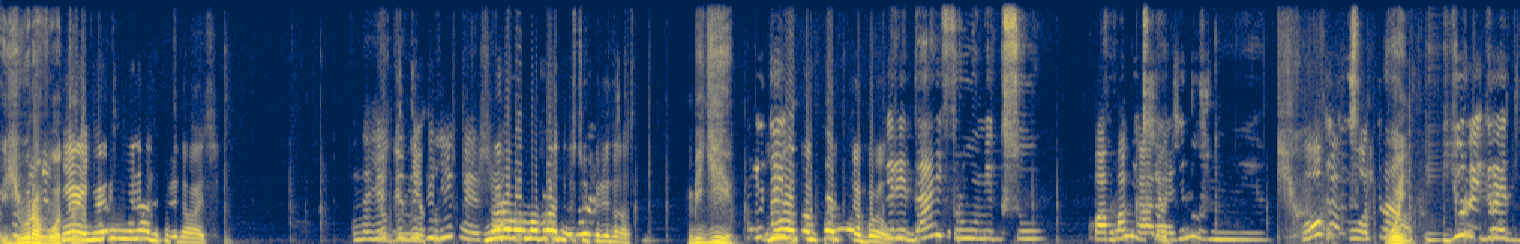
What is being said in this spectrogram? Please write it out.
Юра, вот Не, он. Юре не надо передавать. Надеюсь, ты Юры нету. запиликаешь, Юра вам обратно все передаст. Беги. Юра там точно был. Передай Фрумиксу. Папа Фрумиксу один нужен. Сколько можно? Ой. Юра играет в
